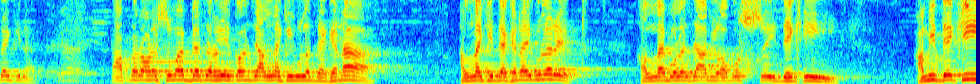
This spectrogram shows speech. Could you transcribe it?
দেয় কি না আপনারা অনেক সময় বেজার হয়ে কন যে আল্লাহ কি এগুলো দেখে না? আল্লাহ কি দেখে না এগুলারে আল্লাহ বলে যে, আমি অবশ্যই দেখি। আমি দেখি,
